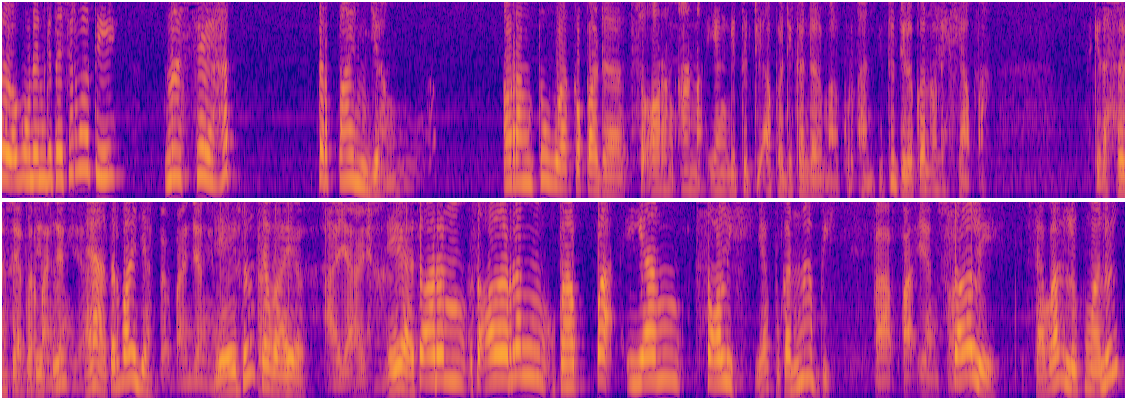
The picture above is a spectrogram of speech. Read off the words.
kalau kemudian kita cermati nasihat terpanjang orang tua kepada seorang anak yang itu diabadikan dalam Al-Qur'an itu dilakukan oleh siapa? Kita sering Nasihat sebut itu. ya. Ya, terpanjang. Terpanjang ini. Yaitu siapa ayo? Ayah ya. Iya, seorang seorang bapak yang solih ya, bukan nabi. Bapak yang. Solih. Siapa? Lukmanul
